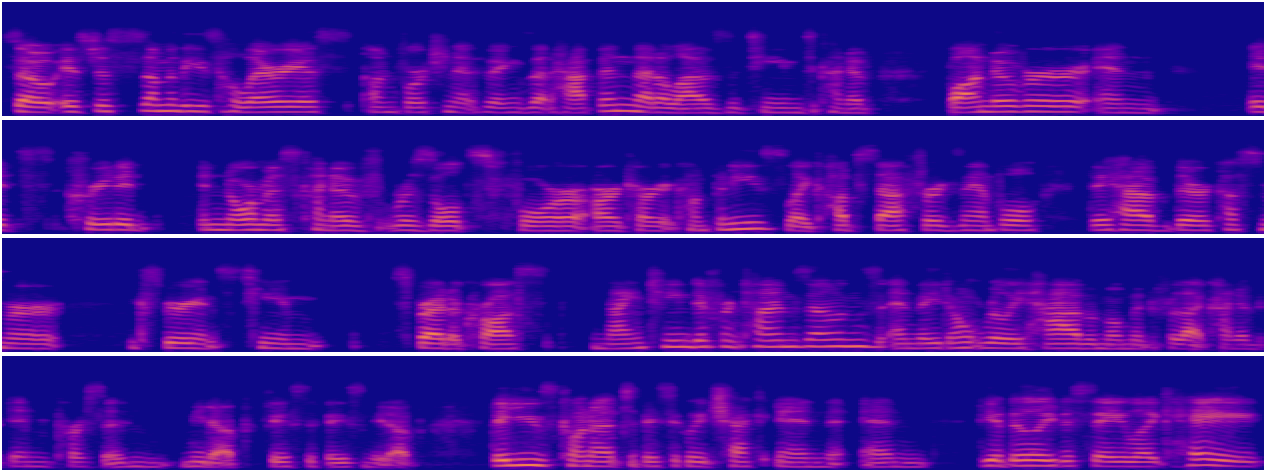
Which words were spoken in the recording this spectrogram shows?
So it's just some of these hilarious, unfortunate things that happen that allows the team to kind of bond over and it's created enormous kind of results for our target companies like hubstaff for example. They have their customer experience team spread across 19 different time zones and they don't really have a moment for that kind of in-person meetup face-to-face meetup. They use kona to basically check in and the ability to say like hey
